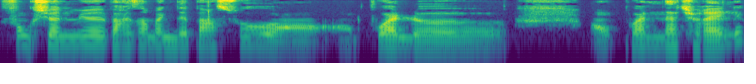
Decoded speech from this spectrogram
fonctionnent mieux, par exemple, avec des pinceaux en, en poils, euh, en poils naturels.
